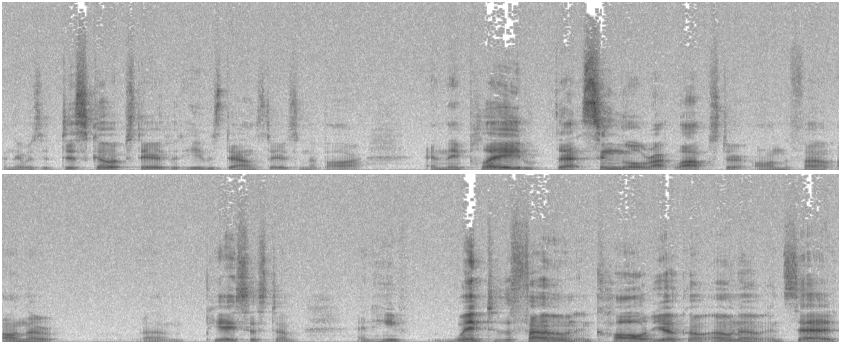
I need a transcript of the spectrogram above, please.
and there was a disco upstairs, but he was downstairs in a bar, and they played that single "Rock Lobster" on the phone on the um, PA system, and he went to the phone and called Yoko Ono and said,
